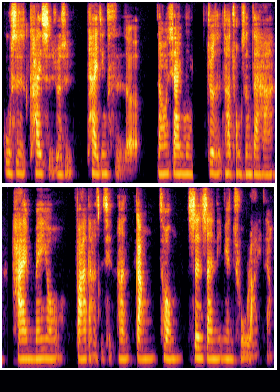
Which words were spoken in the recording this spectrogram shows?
故事开始就是他已经死了，然后下一幕就是他重生在他还没有。发达之前，他刚从深山里面出来，这样，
